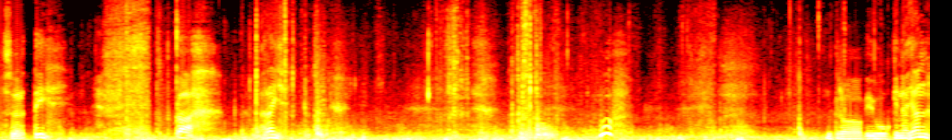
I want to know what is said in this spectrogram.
Swerte. Ah. Aray. Woo. Grabe, okay na yan.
